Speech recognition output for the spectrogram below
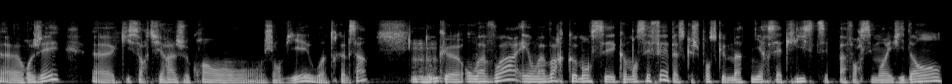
euh, Roger, qui sortira, je crois, en janvier ou un truc comme ça. Mhm. Donc, on va voir et on va voir comment c'est comment c'est fait parce que je pense que maintenir cette liste, c'est pas forcément évident.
